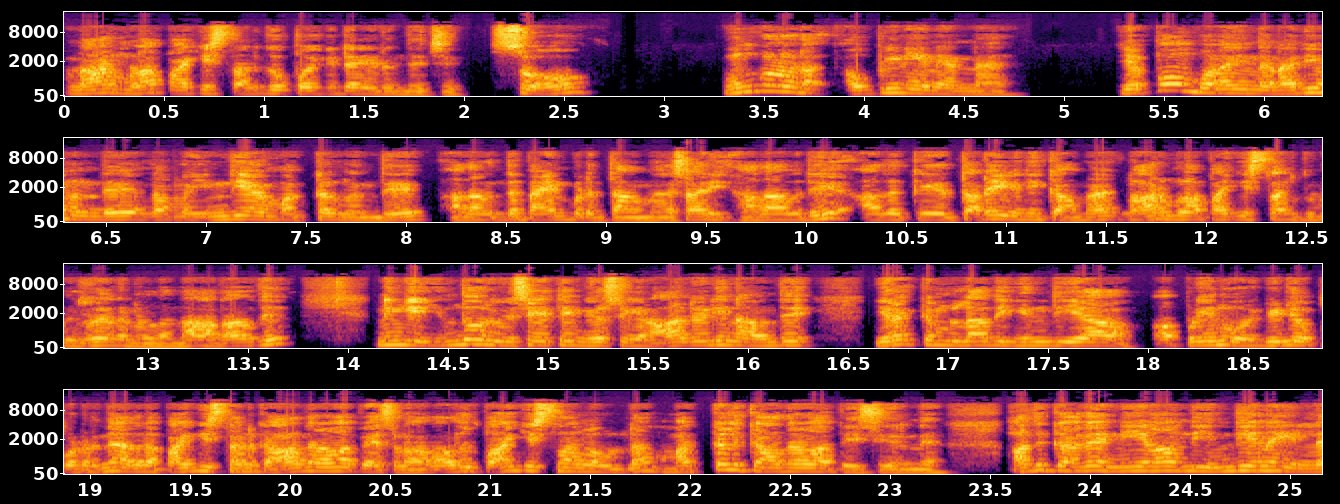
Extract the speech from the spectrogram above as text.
நார்மலா பாகிஸ்தானுக்கு போய்கிட்டே இருந்துச்சு. சோ உங்களோட ஒப்பீனியன் என்ன? எப்பவும் போல இந்த நதி வந்து நம்ம இந்திய மக்கள் வந்து அதை வந்து பயன்படுத்தாம சாரி அதாவது அதுக்கு தடை விதிக்காம நார்மலா பாகிஸ்தானுக்கு விடுறது நல்லதான் அதாவது நீங்க இந்த ஒரு விஷயத்தையும் யோசிக்கணும். ஆல்ரெடி நான் வந்து இறக்கம் இல்லாத இந்தியா அப்படின்னு ஒரு வீடியோ போட்டிருந்தேன். அதுல பாகிஸ்தானுக்கு ஆதரவா பேசலாம். அதாவது பாகிஸ்தான்ல உள்ள மக்களுக்கு ஆதரவா பேசியிருந்தேன். அதுக்காக நீ எல்லாம் வந்து இந்தியனே இல்ல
